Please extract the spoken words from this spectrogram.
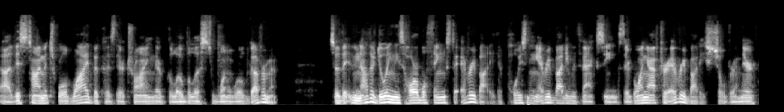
uh, this time it's worldwide because they're trying their globalist one world government. So now they're doing these horrible things to everybody. They're poisoning everybody with vaccines. They're going after everybody's children. They're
